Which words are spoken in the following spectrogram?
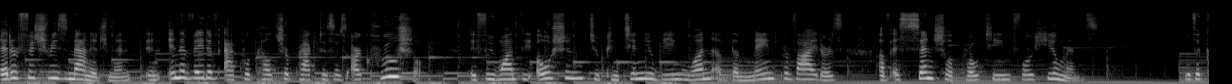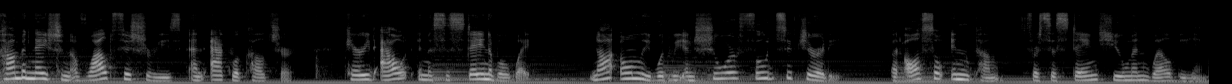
Better fisheries management and innovative aquaculture practices are crucial if we want the ocean to continue being one of the main providers of essential protein for humans. With a combination of wild fisheries and aquaculture carried out in a sustainable way, not only would we ensure food security, but also income for sustained human well being.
